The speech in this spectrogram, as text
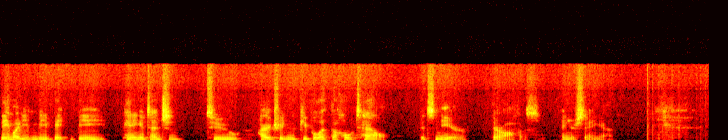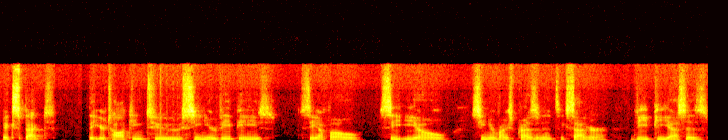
They might even be, be paying attention to how you're treating the people at the hotel that's near their office and you're staying at. Expect that you're talking to senior VPs, CFO, CEO, senior vice presidents, etc. VPSs.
